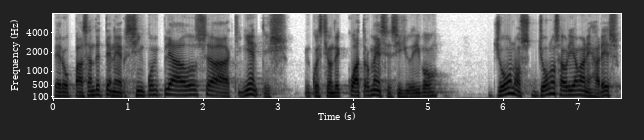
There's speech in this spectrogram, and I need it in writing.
pero pasan de tener cinco empleados a 500 en cuestión de cuatro meses. Y yo digo, yo no, yo no sabría manejar eso,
